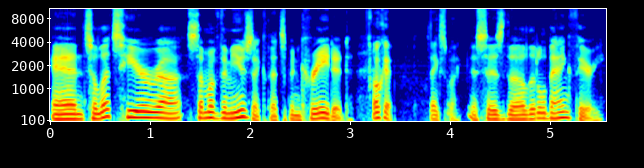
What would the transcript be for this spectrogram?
and so let's hear uh, some of the music that's been created. Okay, thanks, Mike. This is the Little Bang Theory.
